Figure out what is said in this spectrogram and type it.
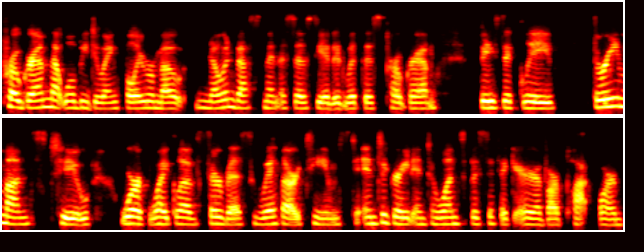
program that we'll be doing fully remote, no investment associated with this program. Basically, three months to work white glove service with our teams to integrate into one specific area of our platform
